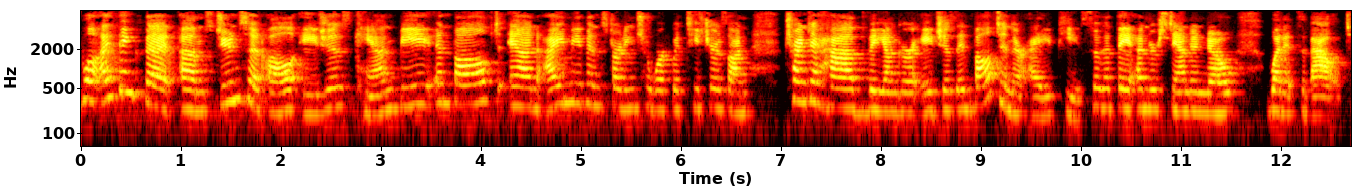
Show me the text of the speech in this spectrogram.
Well, I think that um, students at all ages can be involved. And I'm even starting to work with teachers on trying to have the younger ages involved in their IEPs so that they understand and know what it's about.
